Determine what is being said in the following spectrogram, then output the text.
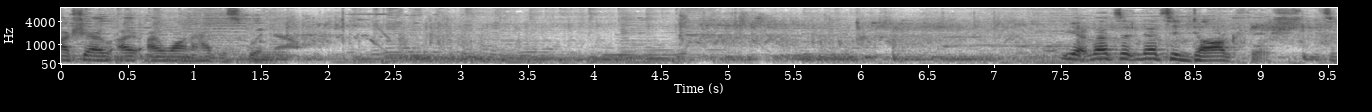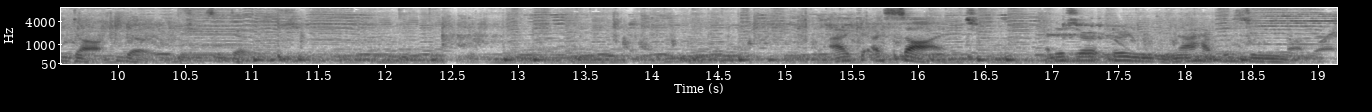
Actually, I, I, I want to have the squid now. Yeah, that's a that's a dogfish. It's a dog doge. It's a doge. I, I saw it. I just there you do not have to zoom in on that.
